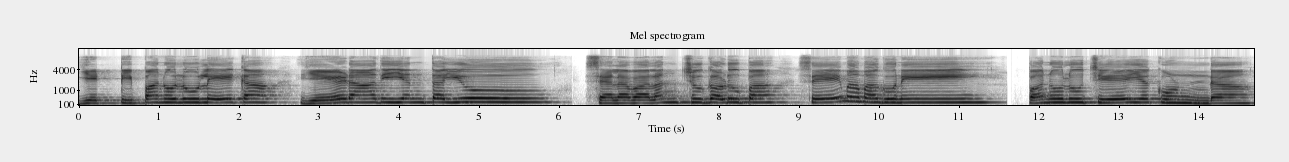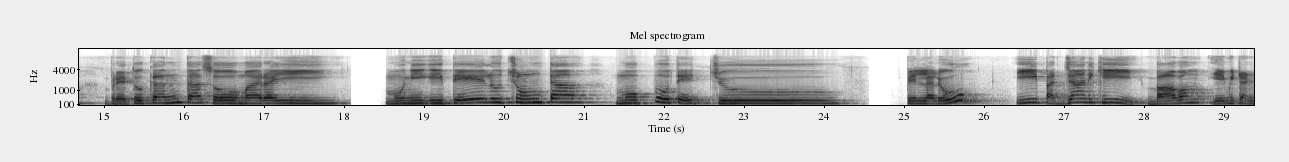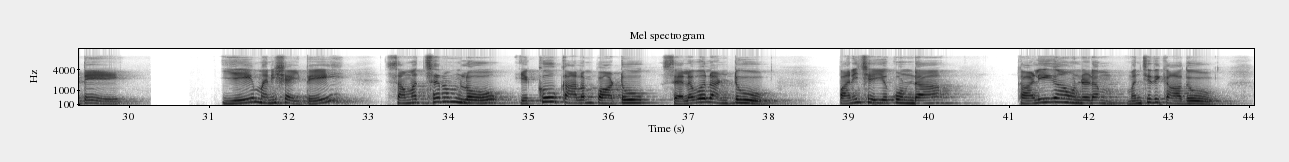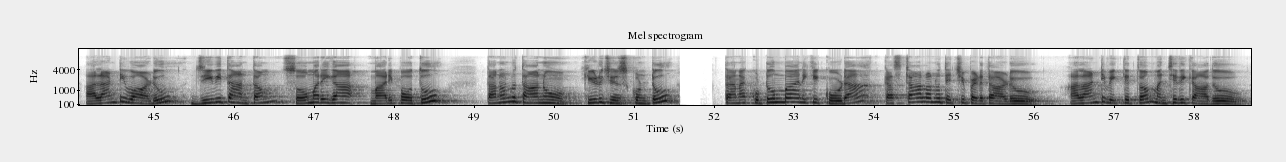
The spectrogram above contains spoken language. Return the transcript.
ఎట్టి పనులు లేక ఏడాది ఎంతయూ? సెలవలంచు గడుప సేమమగునే పనులు చేయకుండా బ్రతుకంత సోమరై. మునిగి తేలుచుంట ముప్పు తెచ్చు. పిల్లలు ఈ పద్యానికి భావం ఏమిటంటే ఏ మనిషి అయితే సంవత్సరంలో ఎక్కువ కాలం పాటు సెలవులు అంటూ పని చేయకుండా ఖాళీగా ఉండడం మంచిది కాదు. అలాంటి వాడు జీవితాంతం సోమరిగా మారిపోతూ తనను తాను కీడు చేసుకుంటూ తన కుటుంబానికి కూడా కష్టాలను తెచ్చిపెడతాడు. అలాంటి వ్యక్తిత్వం మంచిది కాదు.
